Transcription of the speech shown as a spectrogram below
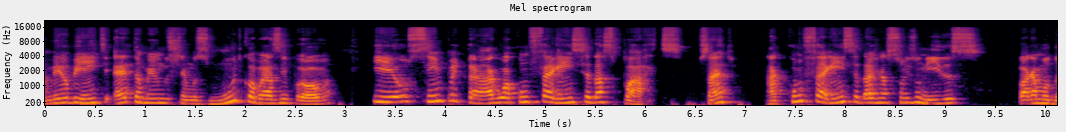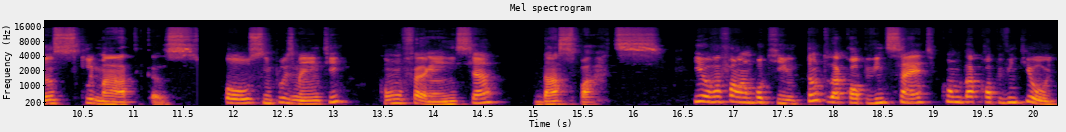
meio ambiente é também um dos temas muito cobrados em prova, e eu sempre trago a Conferência das Partes, certo? A Conferência das Nações Unidas para Mudanças Climáticas, ou simplesmente Conferência das Partes. E eu vou falar um pouquinho tanto da COP27 como da COP28.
